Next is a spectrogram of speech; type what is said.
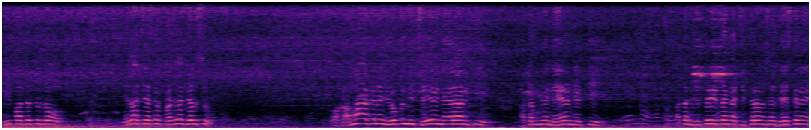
మీ పద్ధతుల్లో ఎలా చేస్తారు ప్రజలకు తెలుసు. ఒక అమాయకన యువకుని చేయని నేరానికి అతని మీద నేరం నెట్టి అతను విపరీతంగా చిత్రహింస చేస్తేనే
